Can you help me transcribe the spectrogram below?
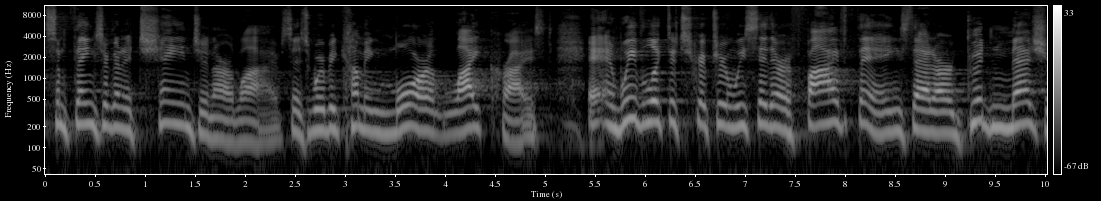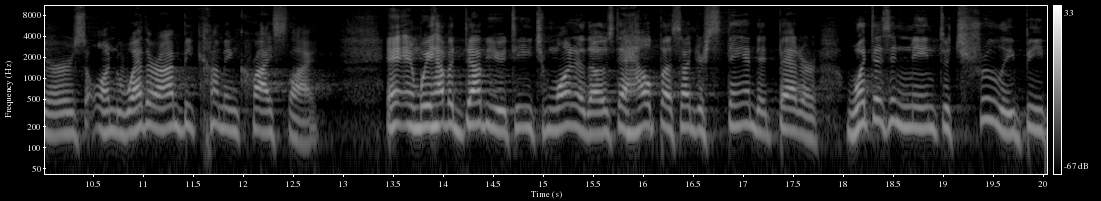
some things are going to change in our lives as we're becoming more like Christ. And we've looked at Scripture and we say there are five things that are good measures on whether I'm becoming Christ like. And we have a W to each one of those to help us understand it better. What does it mean to truly be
